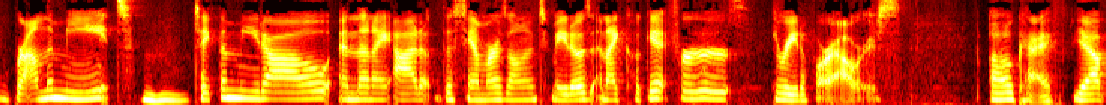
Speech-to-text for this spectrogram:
brown the meat mm-hmm. take the meat out and then i add the san marzano tomatoes and i cook it for three to four hours Okay. Yep.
